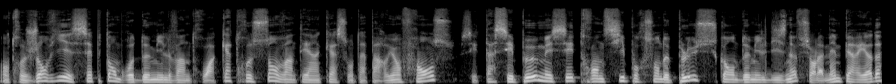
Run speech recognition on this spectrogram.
Entre janvier et septembre 2023, 421 cas sont apparus en France. C'est assez peu, mais c'est 36% de plus qu'en 2019 sur la même période.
